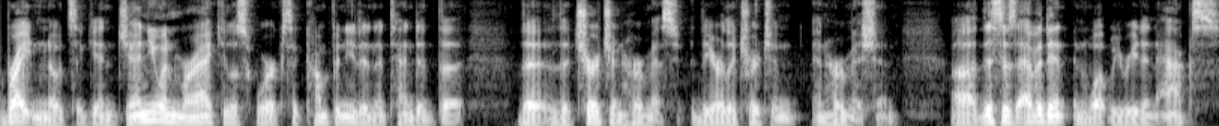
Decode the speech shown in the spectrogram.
Brighton notes again, genuine miraculous works accompanied and attended the the the church in her mission, the early church in, in her mission. Uh, this is evident in what we read in Acts.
